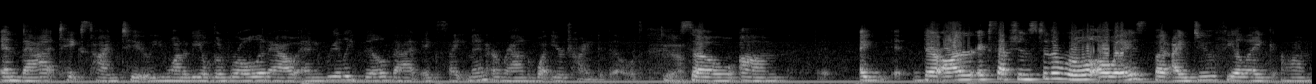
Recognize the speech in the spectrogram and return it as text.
And that takes time too. You want to be able to roll it out and really build that excitement around what you're trying to build. Yeah. So, um, I, there are exceptions to the rule always, but I do feel like um,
